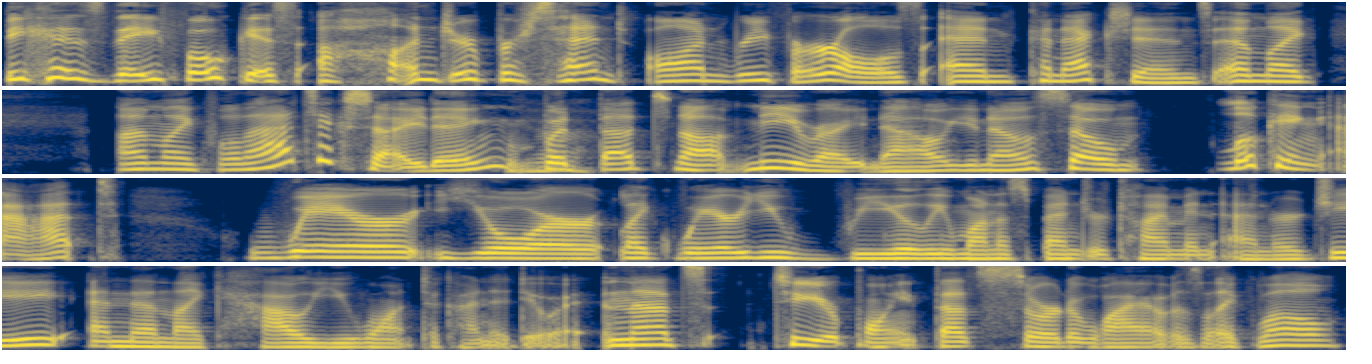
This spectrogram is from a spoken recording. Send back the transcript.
Because they focus a hundred percent on referrals and connections. And like, I'm like, well, that's exciting, Yeah. but that's not me right now, you know? So looking at where you're like where you really want to spend your time and energy and then like how you want to kind of do it. And that's to your point. That's sort of why I was like, well,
